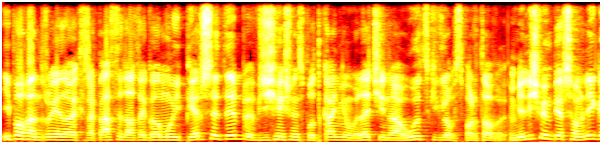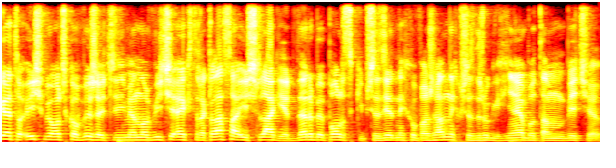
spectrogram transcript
i powędruje do Ekstraklasy, dlatego mój pierwszy typ w dzisiejszym spotkaniu leci na łódzki klub sportowy. Mieliśmy pierwszą ligę, to idźmy oczko wyżej, czyli mianowicie Ekstraklasa i Szlagier, derby Polski, przez jednych uważanych, przez drugich nie, bo tam wiecie,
